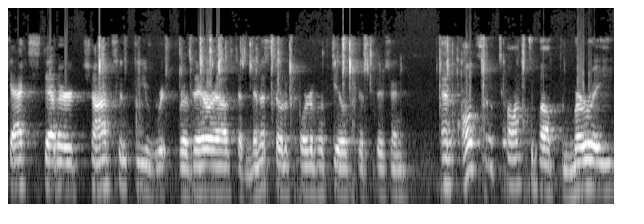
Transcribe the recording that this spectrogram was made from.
Gackstetter, Johnson v. Rivera, the Minnesota Court of Appeals decision, and also talked about the Murray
